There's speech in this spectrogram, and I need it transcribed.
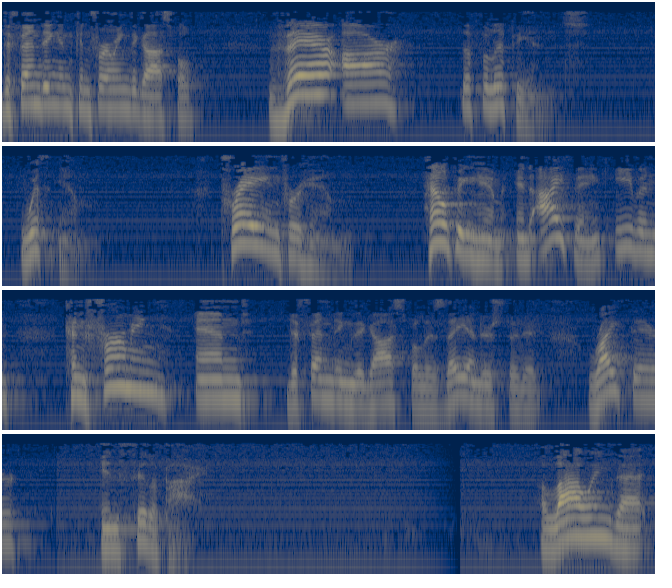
defending and confirming the gospel, there are the Philippians with him, praying for him, helping him, and I think even confirming and defending the gospel as they understood it right there in Philippi. Allowing that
